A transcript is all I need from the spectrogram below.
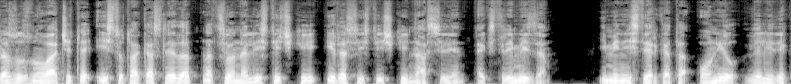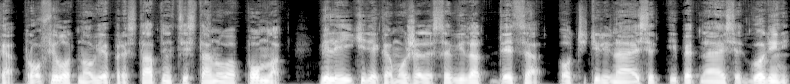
Разузнавачите исто така следат националистички и расистички насилен екстремизам. И министерката Онил вели дека профилот на овие престапници станува помлад, велејќи дека може да се видат деца од 14 и 15 години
